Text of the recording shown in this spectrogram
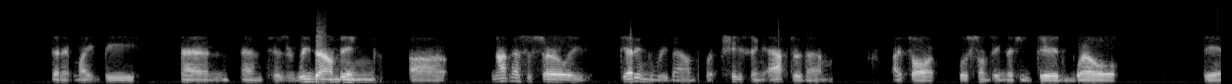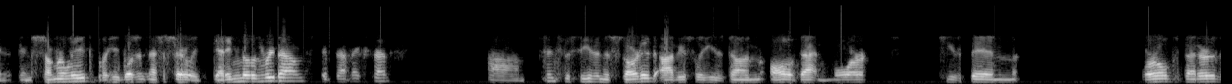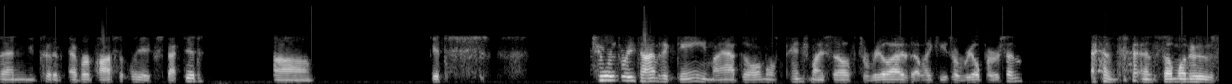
than it might be, and and his rebounding, uh, not necessarily getting rebounds, but chasing after them, I thought was something that he did well in in summer league, but he wasn't necessarily getting those rebounds, if that makes sense. Um, since the season has started, obviously he's done all of that and more He's been worlds better than you could have ever possibly expected. Um, it's two or three times a game I have to almost pinch myself to realize that like he's a real person and and someone who's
